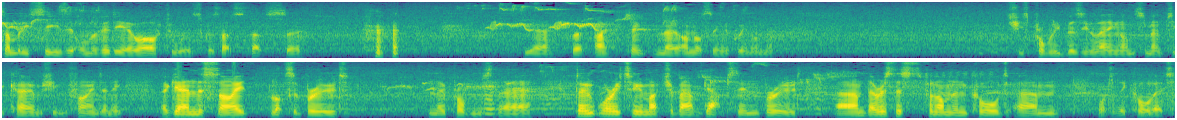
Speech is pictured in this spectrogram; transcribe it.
somebody sees it on the video afterwards, because that's that's. Uh, Yeah, but I think, no, I'm not seeing a queen on there. She's probably busy laying on some empty comb, she can find any. Again, this side, lots of brood, no problems there. Don't worry too much about gaps in brood. Um, there is this phenomenon called, um, what do they call it?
